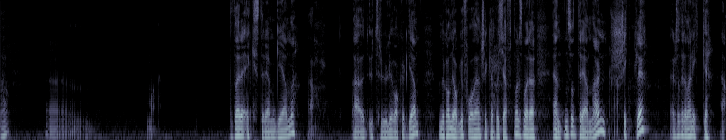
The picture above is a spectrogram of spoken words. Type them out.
Ja. Uh, nei. Dette er ekstremgenet. Ja. Det er jo et utrolig vakkert gen. Men du kan jaggu få det en skikkelig på kjeften. Liksom enten så trener den skikkelig, eller så trener den ikke. ja.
